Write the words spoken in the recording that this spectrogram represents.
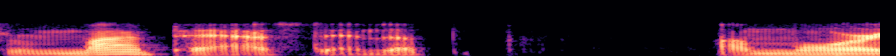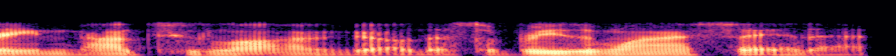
from my past end up on Maury not too long ago. That's the reason why I say that.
